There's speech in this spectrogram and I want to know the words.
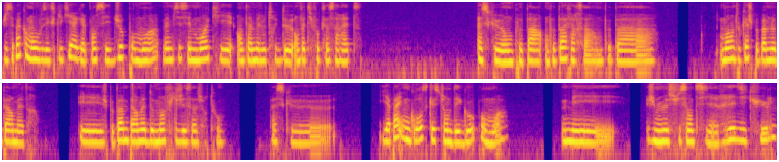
Je sais pas comment vous expliquer à quel point c'est dur pour moi, même si c'est moi qui ai entamé le truc de en fait il faut que ça s'arrête. Parce que on peut pas, on peut pas faire ça, on peut pas. Moi en tout cas je peux pas me le permettre. Et je peux pas me permettre de m'infliger ça surtout. Parce que il n'y a pas une grosse question d'ego pour moi, mais je me suis sentie ridicule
